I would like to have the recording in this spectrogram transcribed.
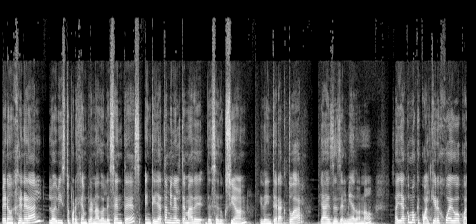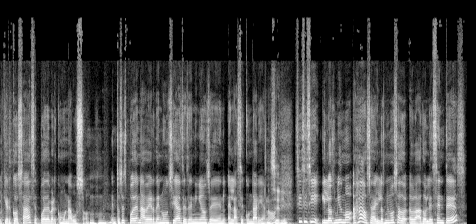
Pero en general lo he visto, por ejemplo, en adolescentes, en que ya también el tema de, de seducción y de interactuar ya es desde el miedo, ¿no? O sea, ya como que cualquier juego, cualquier cosa se puede ver como un abuso. Entonces pueden haber denuncias desde niños de- en la secundaria, ¿no? ¿En serio? Sí, sí, sí. Y los mismos, ajá, o sea, y los mismos ado- adolescentes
